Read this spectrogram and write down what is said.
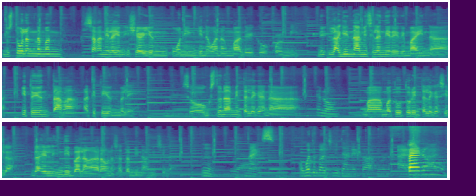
gusto ko lang naman sa kanila yun i-share yun kung ano yung ginawa ng mother ko for me. Lagi namin sila nire-remind na ito yung tama at ito yung mali. So gusto namin talaga na, you know, ma- matuto rin talaga sila dahil hindi balang araw na sa tabi namin sila. Mm, Yeah. nice. Or what about you, Danica? You wanna add Parang,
